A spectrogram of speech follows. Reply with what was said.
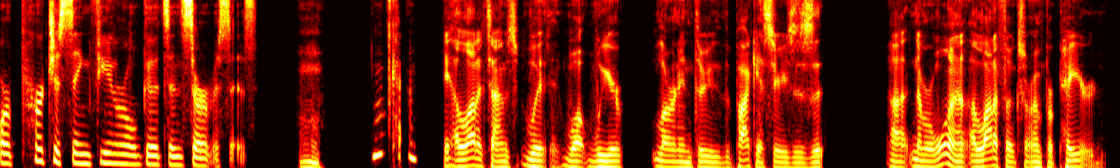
or purchasing funeral goods and services. Okay. Yeah, a lot of times with what we're learning through the podcast series is that uh, number one, a lot of folks are unprepared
